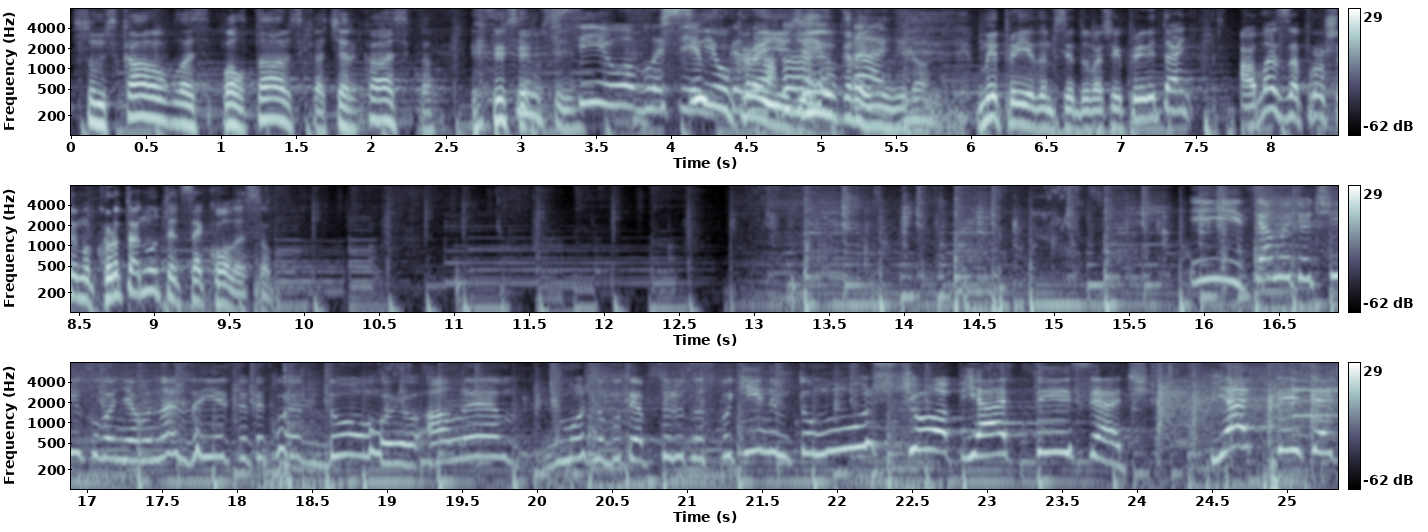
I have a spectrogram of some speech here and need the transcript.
Сумська область, Полтавська, Черкаська. Всім всім. Всі області. Всі я б сказала. Україні. Всій Так. Україні, да. Ми приєднемося до ваших привітань, а вас запрошуємо крутанути це колесо. І ця мить очікування, вона здається такою довгою, але можна бути абсолютно спокійним, тому що 5 тисяч. 5 тисяч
